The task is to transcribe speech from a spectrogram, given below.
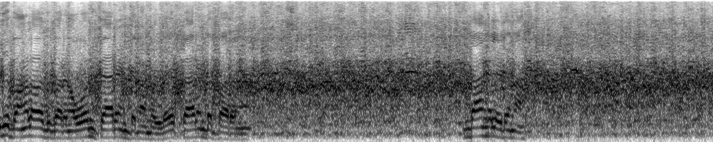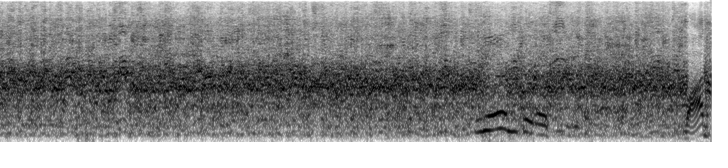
இது பங்களாவாத்து பாருங்கள் ஓன் பேரண்ட்டு நம்மளது. பேரண்ட்டை பாருங்கள் தாங்களிடண்ணா முட்டை வாத்தை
